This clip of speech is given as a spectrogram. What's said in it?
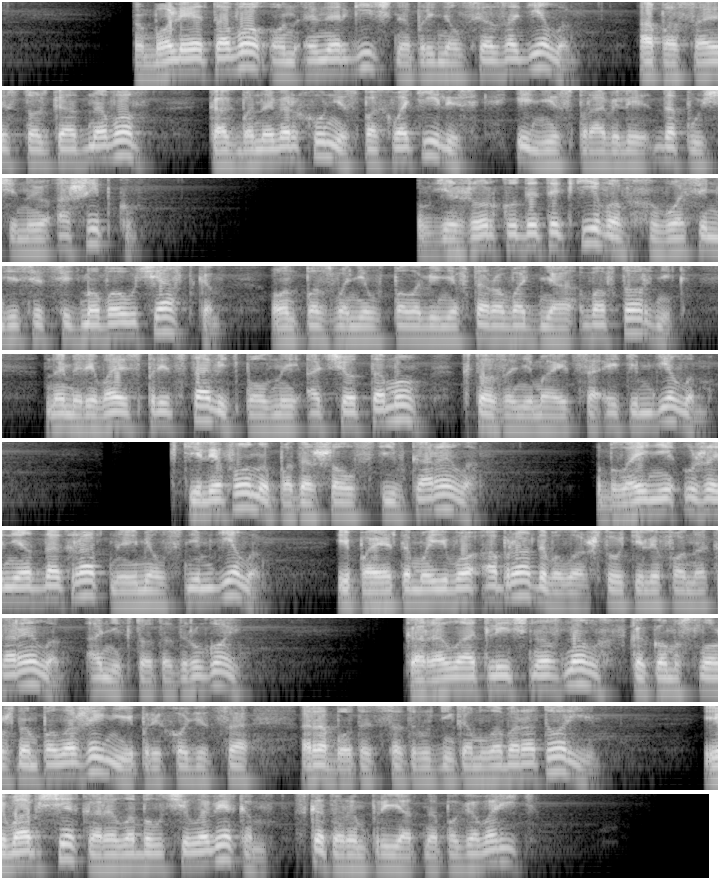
Более того, он энергично принялся за дело, опасаясь только одного, как бы наверху не спохватились и не исправили допущенную ошибку. В дежурку детективов 87-го участка он позвонил в половине второго дня во вторник, намереваясь представить полный отчет тому, кто занимается этим делом. К телефону подошел Стив Карелло. Блейни уже неоднократно имел с ним дело, и поэтому его обрадовало, что у телефона Карелло, а не кто-то другой. Карелло отлично знал, в каком сложном положении приходится работать сотрудником лаборатории. И вообще Карелло был человеком, с которым приятно поговорить.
